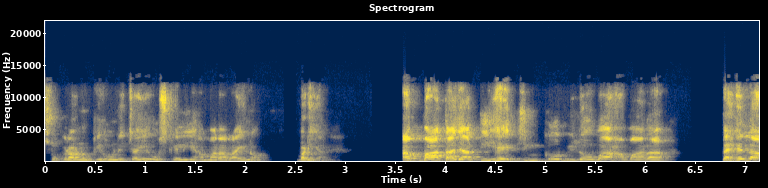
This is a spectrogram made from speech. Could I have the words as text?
शुक्राणु की होनी चाहिए, उसके लिए हमारा राइनो बढ़िया। अब बात आ जाती है जिंको बिलोबा हमारा पहला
